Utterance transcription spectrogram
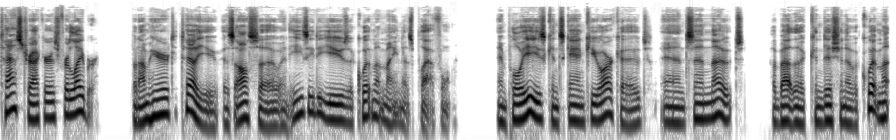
Task Tracker is for labor, but I'm here to tell you it's also an easy to use equipment maintenance platform. Employees can scan QR codes and send notes about the condition of equipment,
